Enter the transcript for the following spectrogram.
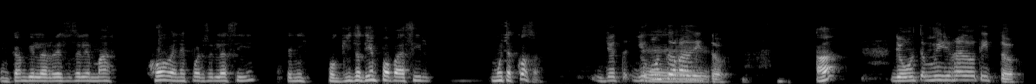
En cambio, en las redes sociales más jóvenes, por decirlo así, tenéis poquito tiempo para decir muchas cosas. Yo, yo monto Eh. ¿Ah? Yo monto muy raro TikTok.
